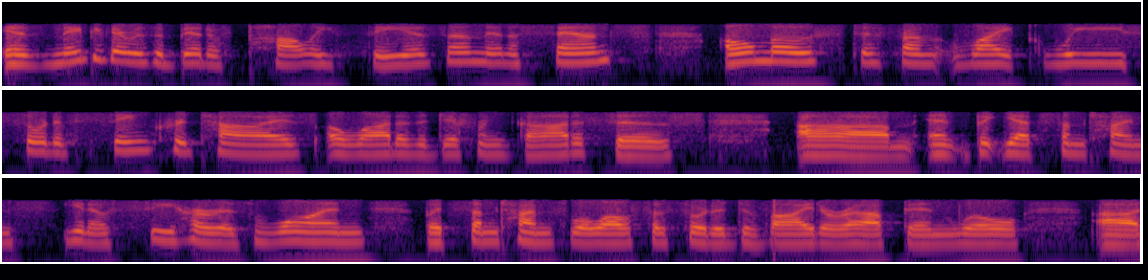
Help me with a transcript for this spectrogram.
is maybe there was a bit of polytheism in a sense, almost from like we sort of syncretize a lot of the different goddesses um and but yet sometimes you know see her as one but sometimes we'll also sort of divide her up and we'll uh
